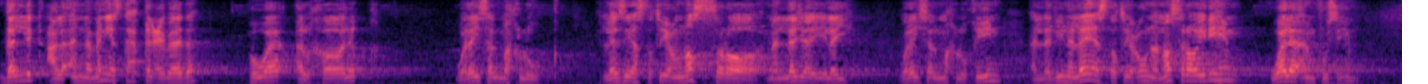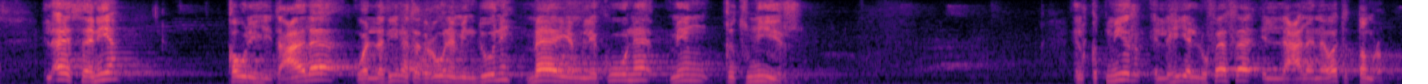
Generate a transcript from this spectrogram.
دلت على أن من يستحق العبادة؟ هو الخالق وليس المخلوق الذي يستطيع نصر من لجأ إليه وليس المخلوقين الذين لا يستطيعون نصر غيرهم ولا أنفسهم. الآية الثانية قوله تعالى والذين تدعون من دونه ما يملكون من قطمير. القطمير اللي هي اللفافة اللي على نواة التمرة.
